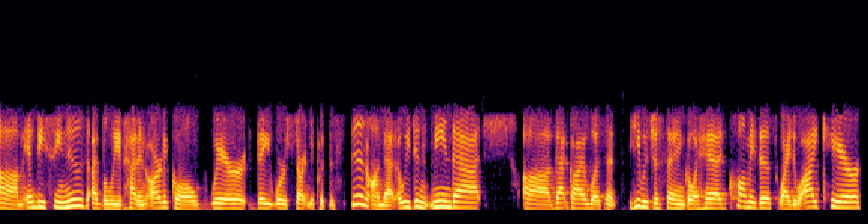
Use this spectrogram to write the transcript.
Um, NBC News, I believe, had an article where they were starting to put the spin on that. Oh, he didn't mean that. Uh, that guy wasn't, he was just saying, go ahead, call me this. Why do I care?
